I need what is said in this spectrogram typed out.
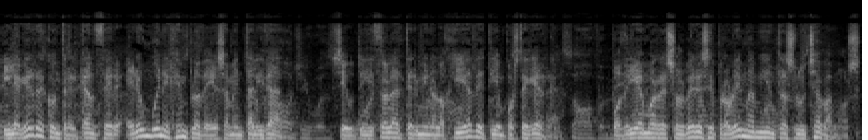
Y la guerra contra el cáncer era un buen ejemplo de esa mentalidad. Se utilizó la terminología de tiempos de guerra. Podríamos resolver ese problema mientras luchábamos.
